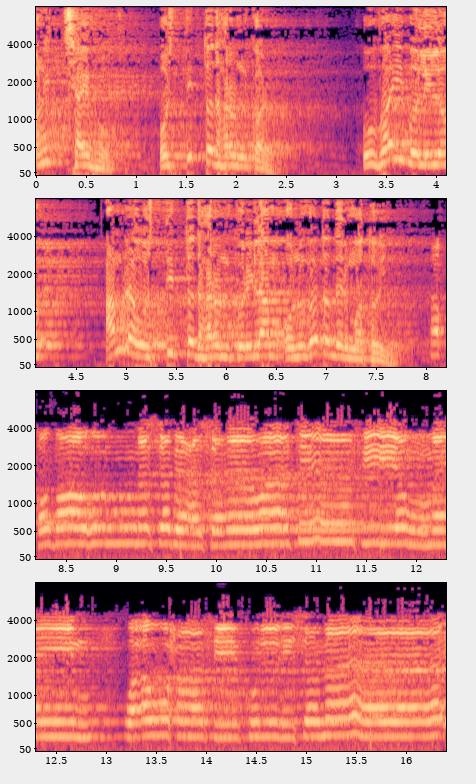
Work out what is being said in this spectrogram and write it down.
অনিচ্ছায় হোক অস্তিত্ব ধারণ করো উভয়ই বলিল আমরা অস্তিত্ব ধারণ করিলাম অনুগতদের মতোই فقضاهن سبع سماوات في يومين وأوحى في كل سماء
